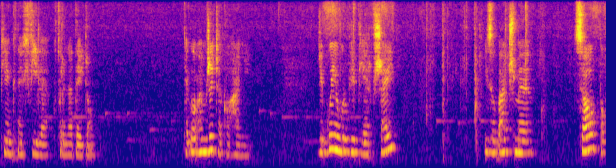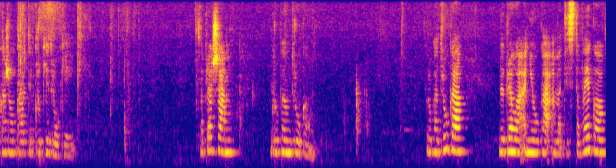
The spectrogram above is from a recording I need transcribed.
piękne chwile, które nadejdą. Tego Wam życzę, kochani. Dziękuję grupie pierwszej i zobaczmy, co pokażą karty w grupie drugiej. Zapraszam grupę drugą. Grupa druga wybrała aniołka ametystowego.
